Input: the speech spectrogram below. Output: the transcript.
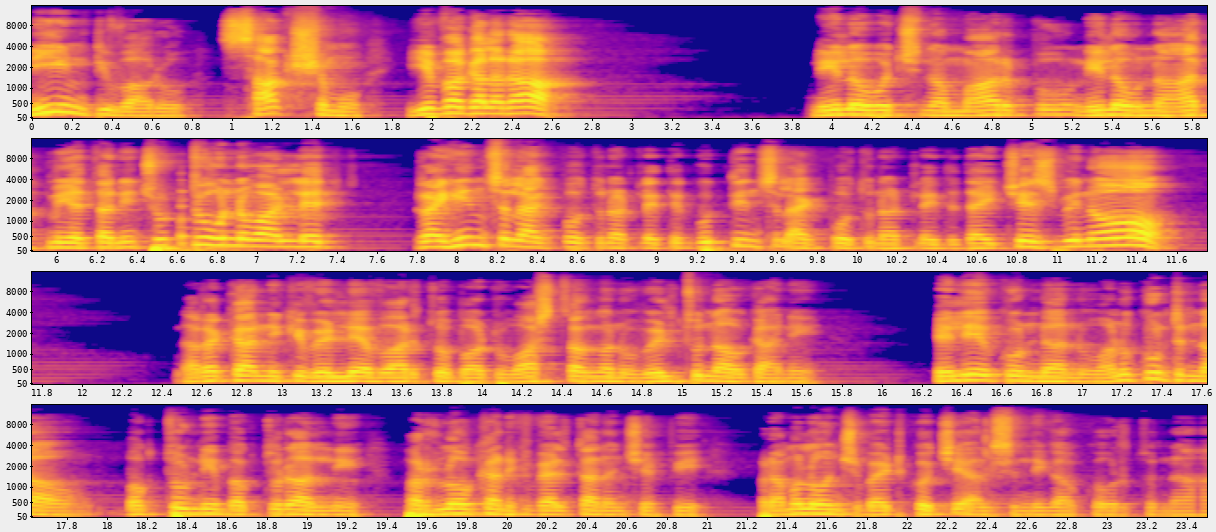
నీ ఇంటి వారు సాక్ష్యము ఇవ్వగలరా? నీలో వచ్చిన మార్పు నీలో ఉన్న ఆత్మీయతని చుట్టూ ఉన్న వాళ్ళే గ్రహించలేకపోతున్నట్లయితే గుర్తించలేకపోతున్నట్లయితే దయచేసి వినో. నరకానికి వెళ్ళే వారితో పాటు వాస్తవంగా నువ్వు వెళ్తున్నావు కానీ తెలియకుండా నువ్వు అనుకుంటున్నావు భక్తుడిని భక్తురాల్ని పరలోకానికి వెళ్తానని చెప్పి భ్రమలోంచి బయటకు వచ్చేయాల్సిందిగా కోరుతున్నా.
